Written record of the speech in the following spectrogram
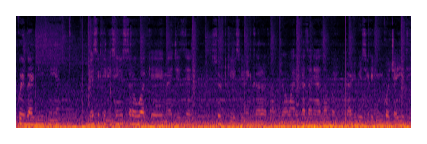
कोई बैड न्यूज़ नहीं है। बेसिकली सीन इस तरह हुआ कि मैं जिस दिन स्विफ्ट की रिसीविंग कर रहा था जो हमारे कज़न आज़म भाई गाड़ी बेसिकली उनको चाहिए थी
